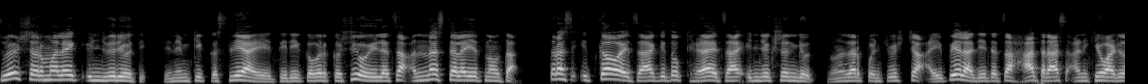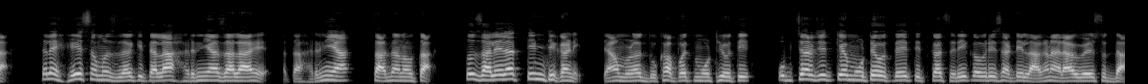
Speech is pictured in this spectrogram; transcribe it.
सुयश शर्माला एक इंजुरी होती. ती नेमकी कसली आहे? ती रिकवर कशी होईल याचा अंदाज त्याला येत नव्हता. त्रास इतका व्हायचा की तो खेळायचा इंजेक्शन घेऊन. दोन हजार पंचवीसच्या आय पी एल आधी त्याचा हा त्रास आणखी वाढला. त्याला हे समजलं की त्याला हर्निया झाला आहे. आता हर्निया साधा नव्हता. तो झालेला तीन ठिकाणी. त्यामुळं दुखापत मोठी होती. उपचार जितके मोठे होते तितकाच रिकव्हरीसाठी लागणारा वेळ सुद्धा.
